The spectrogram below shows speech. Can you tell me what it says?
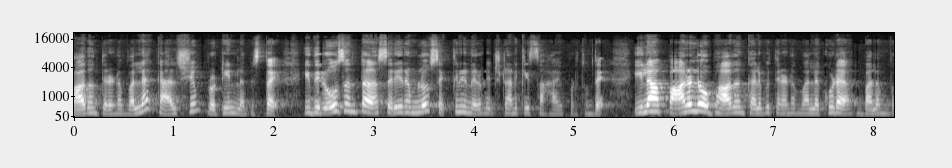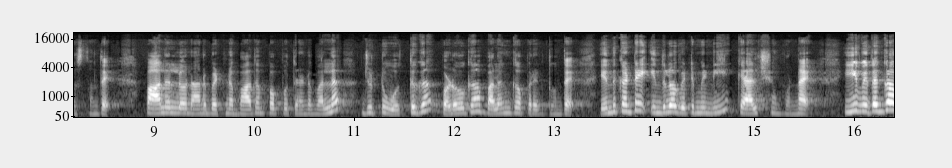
బాదం తినడం వల్ల కాల్షియం ప్రోటీన్ లభిస్తాయి. ఇది రోజంతా శరీరంలో శక్తిని నిర్వహించడానికి సహాయపడుతుంది. ఇలా పాలలో బాదం కలిపి తినడం వల్ల కూడా బలం వస్తుంది. పాలల్లో నానబెట్టిన బాదం పప్పు తినడం వల్ల జుట్టు ఒత్తుగా పొడవుగా బలంగా పెరుగుతుంది. ఎందుకంటే ఇందులో విటమిన్ ఇ కాల్షియం ఉన్నాయి. ఈ విధంగా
